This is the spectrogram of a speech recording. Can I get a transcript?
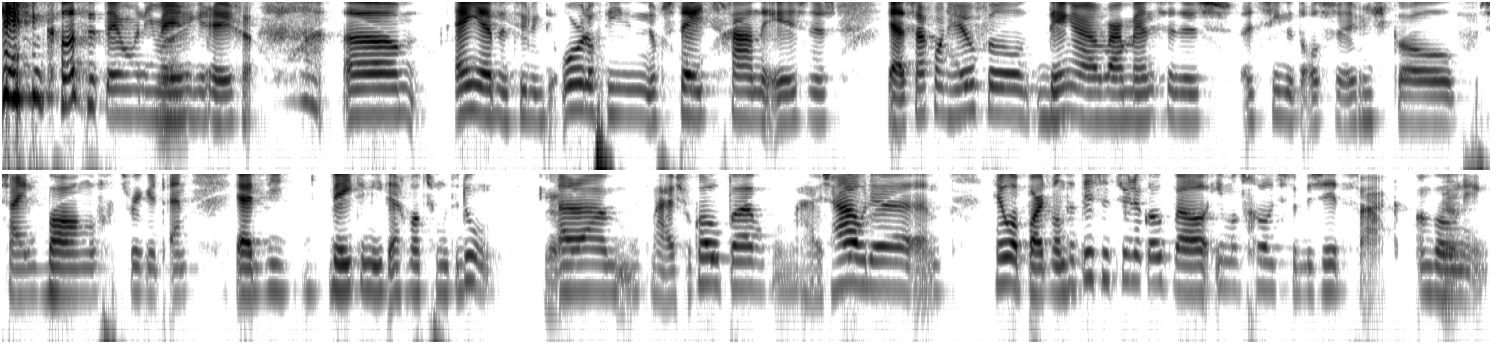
ik had het helemaal niet Nee. meegekregen. Ehm, en je hebt natuurlijk de oorlog die nog steeds gaande is. Dus ja, het zijn gewoon heel veel dingen waar mensen dus het zien het als risico, of zijn bang of getriggerd. En ja, die weten niet echt wat ze moeten doen. Ehm, moet ik mijn huis verkopen? Moet ik mijn huis houden? Ehm, heel apart, want het is natuurlijk ook wel iemands grootste bezit vaak, een woning.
